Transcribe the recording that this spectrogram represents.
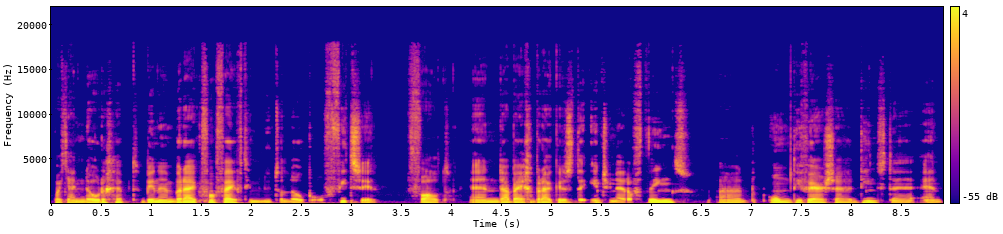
wat jij nodig hebt binnen een bereik van 15 minuten lopen of fietsen valt. En daarbij gebruiken ze de Internet of Things uh, om diverse diensten en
